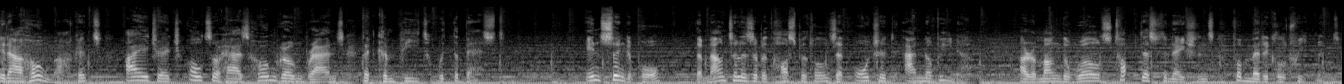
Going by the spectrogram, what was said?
In our home markets, IHH also has homegrown brands that compete with the best. In Singapore, the Mount Elizabeth hospitals at Orchard and Novena are among the world's top destinations for medical treatment.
